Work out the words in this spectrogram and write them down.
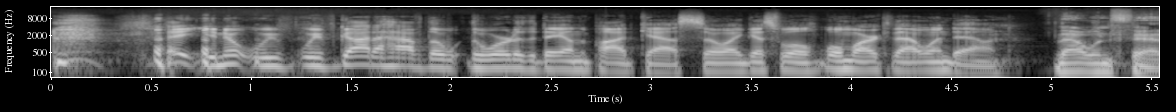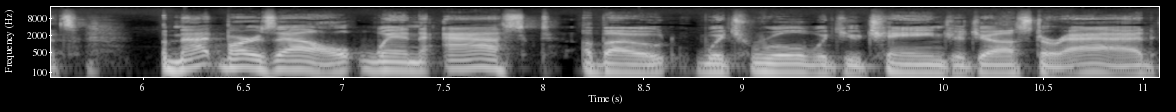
hey, you know we've we've got to have the, the word of the day on the podcast, so I guess we'll we'll mark that one down. That one fits. Matt Barzal, when asked about which rule would you change, adjust, or add,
